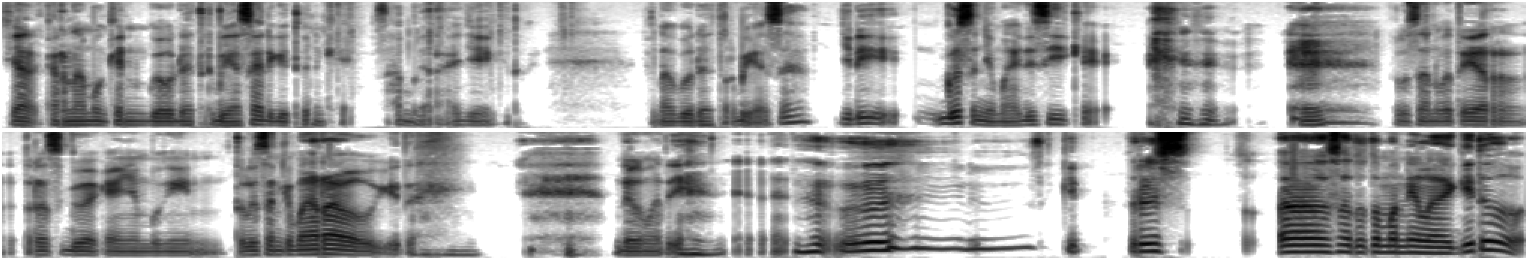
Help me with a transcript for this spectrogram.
ya karena mungkin gue udah terbiasa digituin kayak sabar aja gitu. Karena gue udah terbiasa jadi gue senyum aja sih kayak tulisan petir terus gue kayak nyambungin tulisan kemarau gitu. Dalam hati sakit. Terus uh, satu temannya lagi tuh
